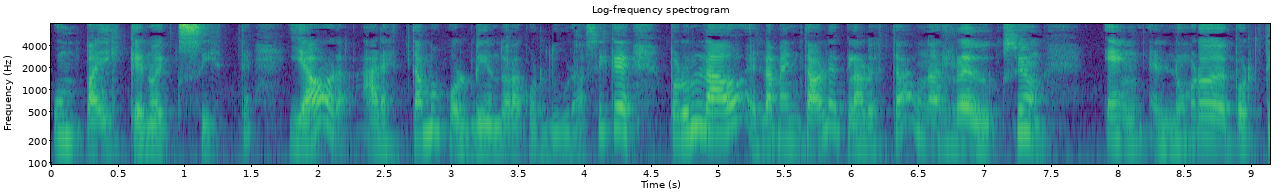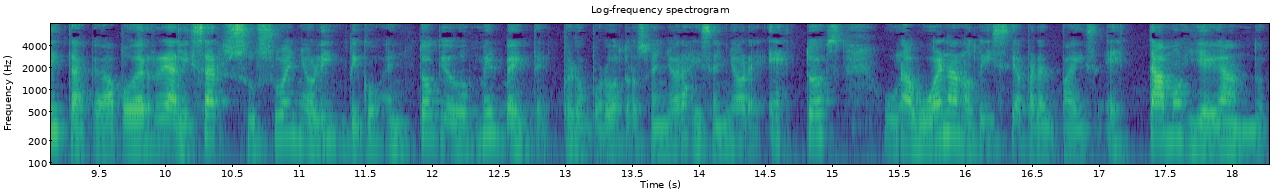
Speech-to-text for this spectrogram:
un país que no existe. Y ahora, ahora estamos volviendo a la cordura. Así que, por un lado, es lamentable, claro está, una reducción en el número de deportistas que va a poder realizar su sueño olímpico en Tokio 2020, pero por otro, señoras y señores, esto es una buena noticia para el país. Estamos llegando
